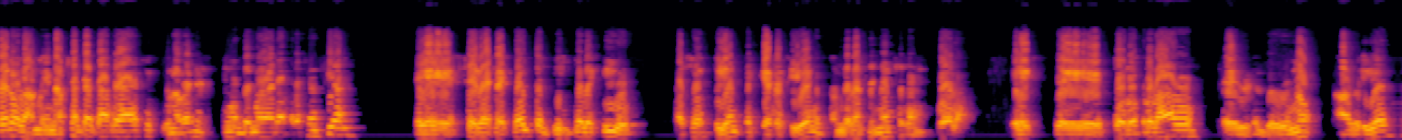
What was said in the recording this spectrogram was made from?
pero la amenaza que acarrea es que una vez estemos de manera presencial, eh, se les recorta el tiempo lectivo a esos estudiantes que reciben el plan de la enseñanza en la escuela. Este, por otro lado, el, gobierno abrió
